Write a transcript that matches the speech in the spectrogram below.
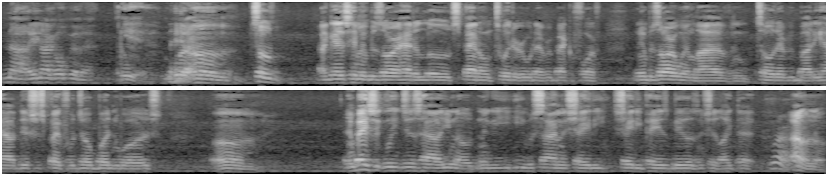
nah, they not gonna feel that. Yeah, but um, so I guess him and Bizarre had a little spat on Twitter or whatever, back and forth. And then Bizarre went live and told everybody how disrespectful Joe Budden was, um, and basically just how you know, nigga, he, he was signing shady, shady pay his bills and shit like that. Right. I don't know,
